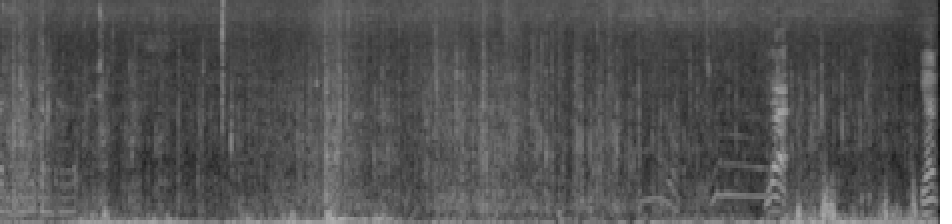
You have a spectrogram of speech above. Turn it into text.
พันท้ายพันท้ายย่าแกน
